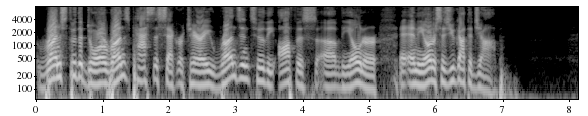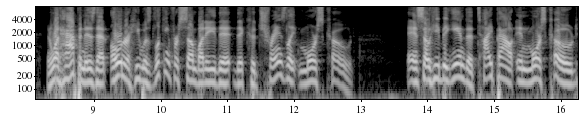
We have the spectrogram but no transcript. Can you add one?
runs through the door, runs past the secretary, runs into the office of the owner, and the owner says, You got the job. And what happened is that owner, he was looking for somebody that, that could translate Morse code. And so he began to type out in Morse code,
